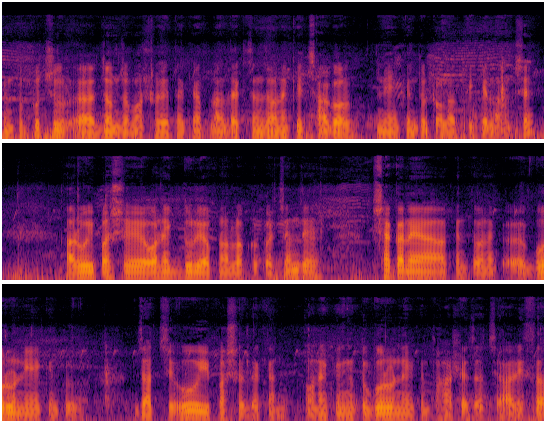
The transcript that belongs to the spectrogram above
কিন্তু প্রচুর জমজমাট হয়ে থাকে। আপনারা দেখছেন যে অনেকে ছাগল নিয়ে কিন্তু ট্রলার থেকে নামছে। আর ওই পাশে অনেক দূরে আপনারা লক্ষ্য করছেন যে সেখানে কিন্তু অনেক গরু নিয়ে কিন্তু যাচ্ছে। ওই পাশে দেখেন অনেকে কিন্তু গরু নিয়ে কিন্তু হাটে যাচ্ছে। আর ইসা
